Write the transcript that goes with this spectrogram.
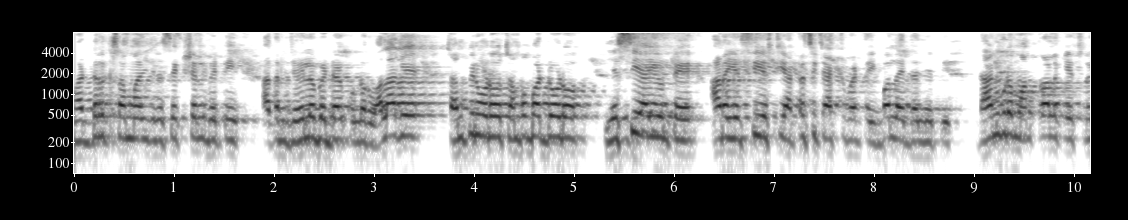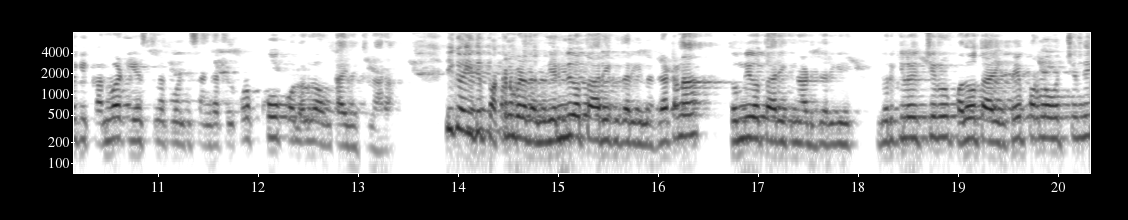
మర్డర్కి సంబంధించిన సెక్షన్లు పెట్టి అతను జైల్లో పెట్టాడుకుంటారు అలాగే చంపినోడో చంపబడ్డోడో ఎస్సీ అయి ఉంటే ఆడ ఎస్సీ ఎస్టీ అట్రసిటీ యాక్ట్ పెడితే ఇబ్బంది అయిద్దని చెప్పి దాన్ని కూడా మంత్రాల కేసులకి కన్వర్ట్ చేస్తున్నటువంటి సంఘటనలు కూడా కోకొలలుగా ఉంటాయి మిత్రులారా. ఇక ఇది పక్కన పెడదాం. ఎనిమిదో తారీఖు జరిగిన ఘటన. తొమ్మిదో తారీఖు నాడు జరిగి దొరికిలో ఇచ్చారు పదో తారీఖు పేపర్లో వచ్చింది.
